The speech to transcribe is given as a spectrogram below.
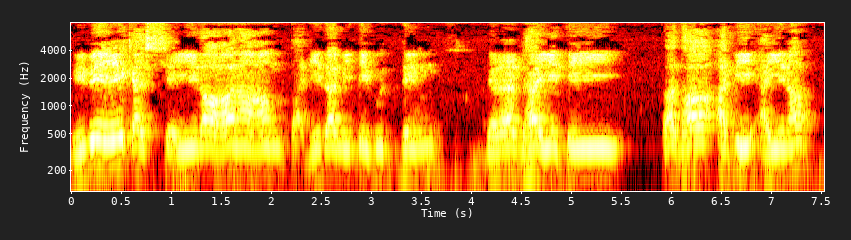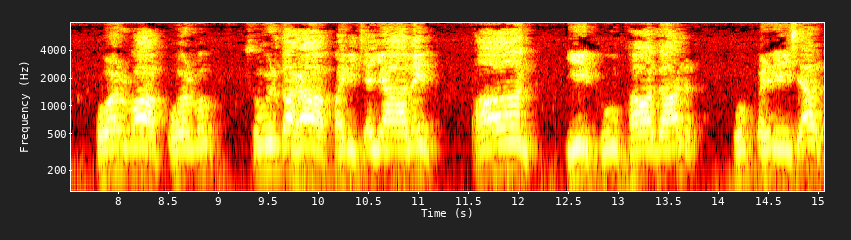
వివేకశైలానాం తదిదమితి బుద్ధిం దృఢయతి తథా అపి ఈ భూభాగాలు భూప్రదేశాలు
